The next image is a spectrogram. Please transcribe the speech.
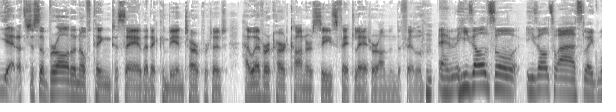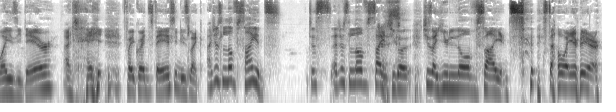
Yeah, that's just a broad enough thing to say that it can be interpreted however Curt Connors sees fit later on in the film. Um, he's also he's also asked like, why is he there? And it's by Gwen Stacy, and he's like, I just love science. Just I just love science. She goes, she's like, you love science. is that why you're here?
